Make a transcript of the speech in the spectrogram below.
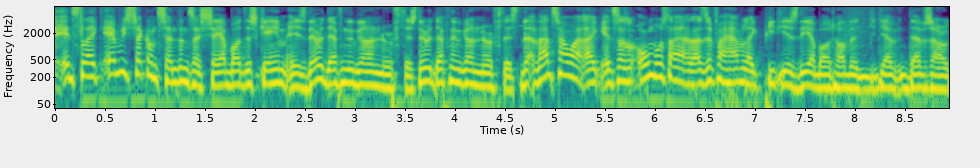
It's like every second sentence I say about this game is they're definitely gonna nerf this. They're definitely gonna nerf this. Th that's how I like. It's almost as if I have like PTSD about how the devs are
